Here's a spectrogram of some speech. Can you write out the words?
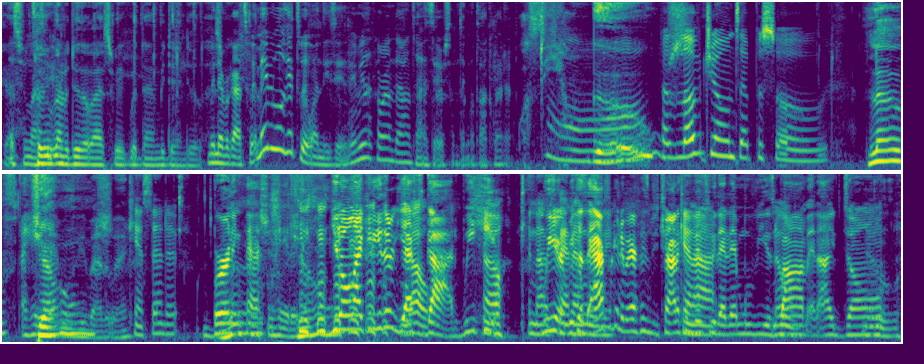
Yeah. That's from Because last we week. were going to do that last week, but then we didn't do it. We never got to it. Maybe we'll get to it one of these days. Maybe like around Valentine's Day or something. We'll talk about it. We'll see. Aw, I love Jones episode. Love I hate Jones. that movie, by the way. Can't stand it. Burning Love passion hater. Jones. You don't like it either? Yes, No. God. We here. No, cannot we here stand that because movie. African Americans be trying to convince Cannot. me that that movie is No. bomb, and I don't No.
